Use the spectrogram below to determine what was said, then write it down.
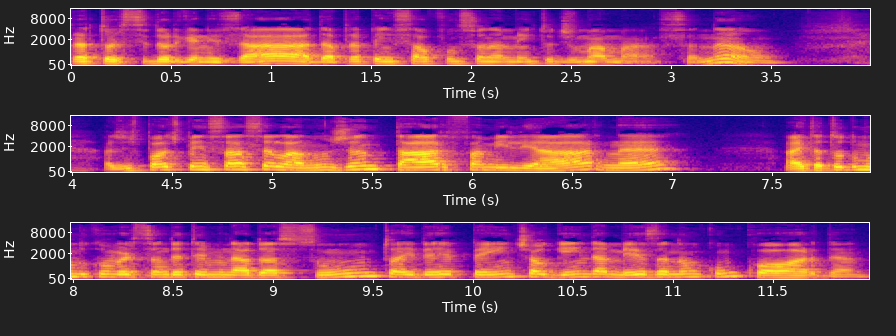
para torcida organizada, para pensar o funcionamento de uma massa. Não. A gente pode pensar, sei lá, num jantar familiar, né? Aí tá todo mundo conversando determinado assunto, aí de repente alguém da mesa não concorda.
